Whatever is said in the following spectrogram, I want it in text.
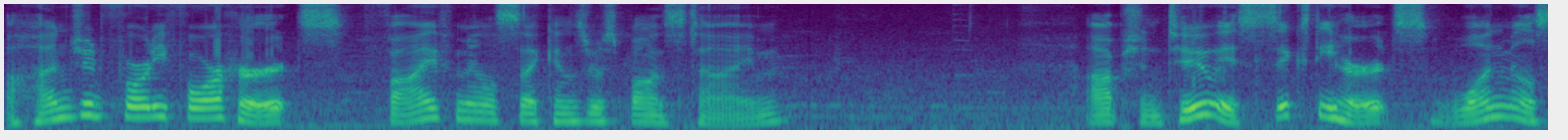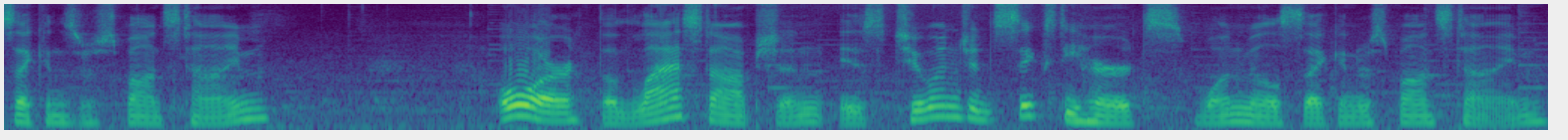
144 Hz, 5 milliseconds response time. Option 2 is 60 Hz, 1 milliseconds response time. Or, the last option is 260 Hz, 1 millisecond response time.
